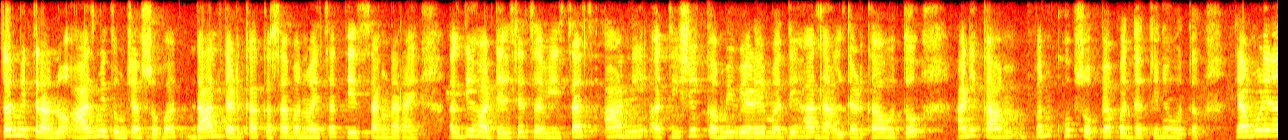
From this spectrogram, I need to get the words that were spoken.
तर मित्रांनो आज मी तुमच्यासोबत दाल तडका कसा बनवायचा तेच सांगणार आहे. अगदी हॉटेलच्या चवीचाच आणि अतिशय कमी वेळेमध्ये हा दाल तडका होतो आणि काम पण खूप सोप्या पद्धतीने होतं. त्यामुळे ना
